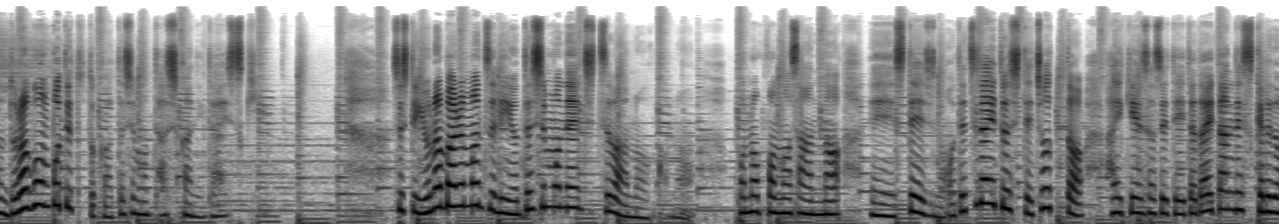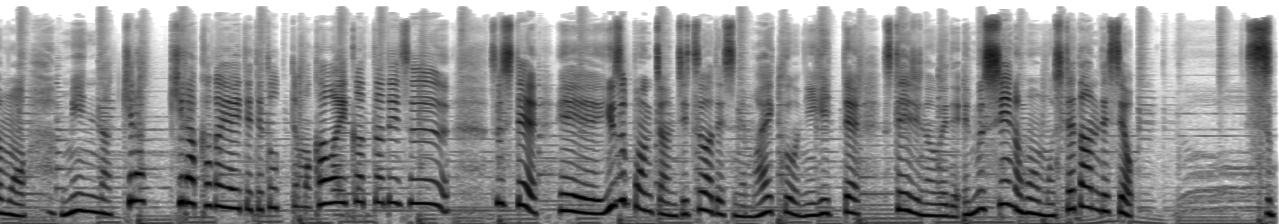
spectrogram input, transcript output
ドラゴンポテトとか私も確かに大好き。そして夜なばる祭り私もね実はあのこのポノポノさんの、えー、ステージのお手伝いとしてちょっと拝見させていただいたんですけれどもみんなキラッキラ輝いててとっても可愛かったです。そして、えー、ゆずぽんちゃん実はですねマイクを握ってステージの上で MC の方もしてたんですよ。すっ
